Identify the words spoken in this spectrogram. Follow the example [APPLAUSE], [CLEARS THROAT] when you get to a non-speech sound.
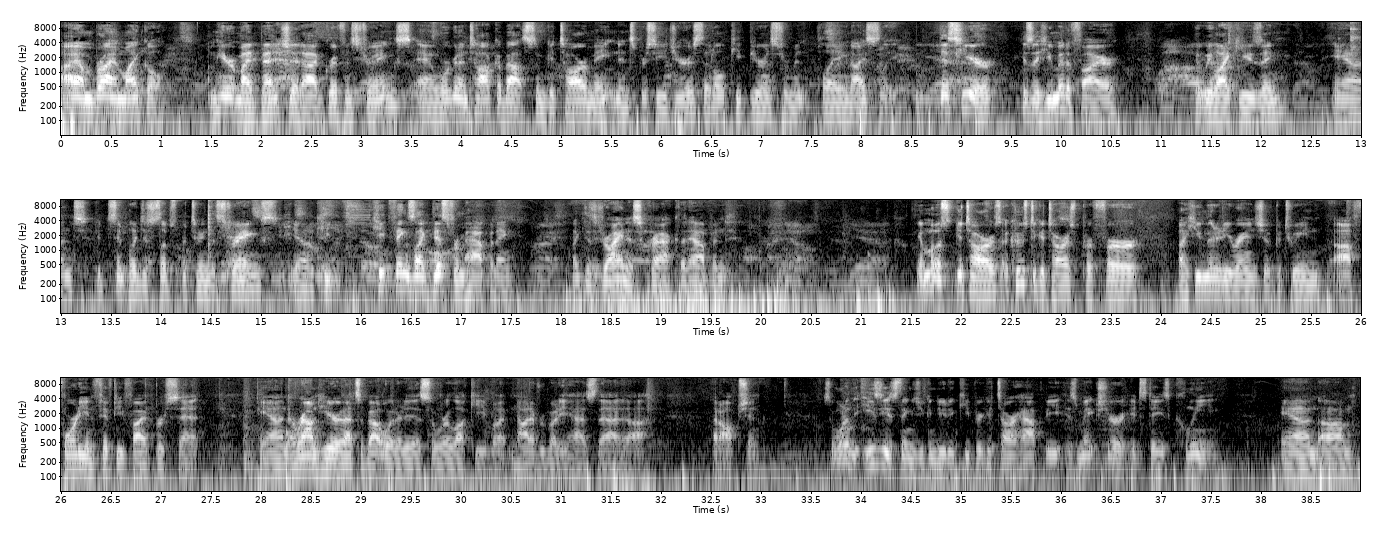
Hi, I'm Brian Michael. I'm here at my bench at uh, Gryphon Strings, and we're going to talk about some guitar maintenance procedures that'll keep your instrument playing nicely. This here is a humidifier that we like using, and it simply just slips between the strings, you know, to keep keep things like this from happening, like this dryness crack that happened. Yeah, most guitars, acoustic guitars, prefer a humidity range of between uh, 40 and 55 percent. And around here, that's about what it is, so we're lucky, but not everybody has that, uh, that option. So one of the easiest things you can do to keep your guitar happy is make sure it stays clean. And um,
